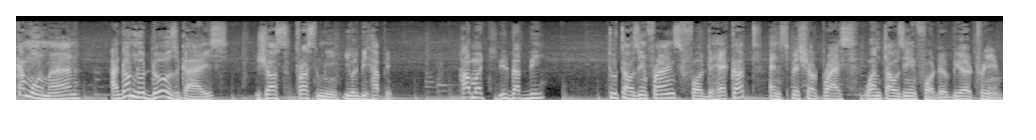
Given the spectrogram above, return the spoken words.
Come on, man. I don't know those guys. Just trust me, you will be happy. How much will that be? 2,000 francs for the haircut and special price 1,000 for the beard trim.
